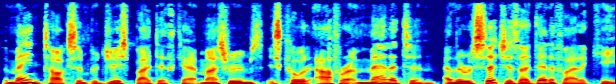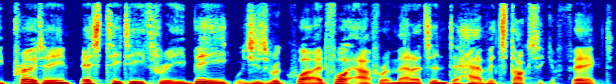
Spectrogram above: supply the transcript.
The main toxin produced by death cap mushrooms is called alpha amanitin, and the researchers identified a key protein, STT3B, which is required for alpha amanitin to have its toxic effect.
